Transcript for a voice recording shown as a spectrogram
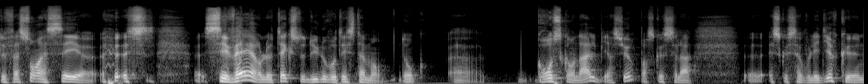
de façon assez sévère le texte du Nouveau Testament. Donc Gros scandale, bien sûr, parce que cela, euh, est-ce que ça voulait dire que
